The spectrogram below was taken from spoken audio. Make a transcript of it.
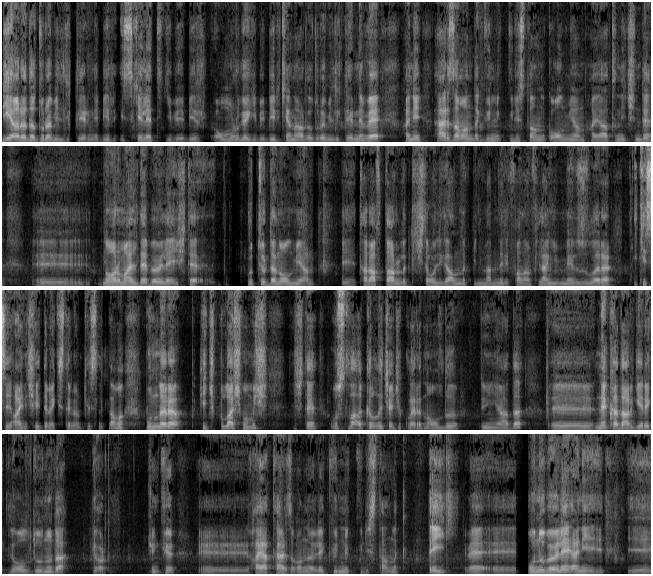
bir arada durabildiklerini, bir iskelet gibi, bir omurga gibi bir kenarda durabildiklerini ve hani her zamanda günlük gülistanlık olmayan hayatın içinde e, normalde böyle işte bu türden olmayan e, taraftarlık, işte holiganlık, bilmem nelik falan filan gibi mevzulara ikisi aynı şey demek istemiyorum kesinlikle ama bunlara hiç bulaşmamış işte uslu akıllı çocukların olduğu dünyada e, ne kadar gerekli olduğunu da gördüm. Çünkü e, hayat her zaman öyle günlük gülistanlık değil ve e, bunu böyle hani e,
